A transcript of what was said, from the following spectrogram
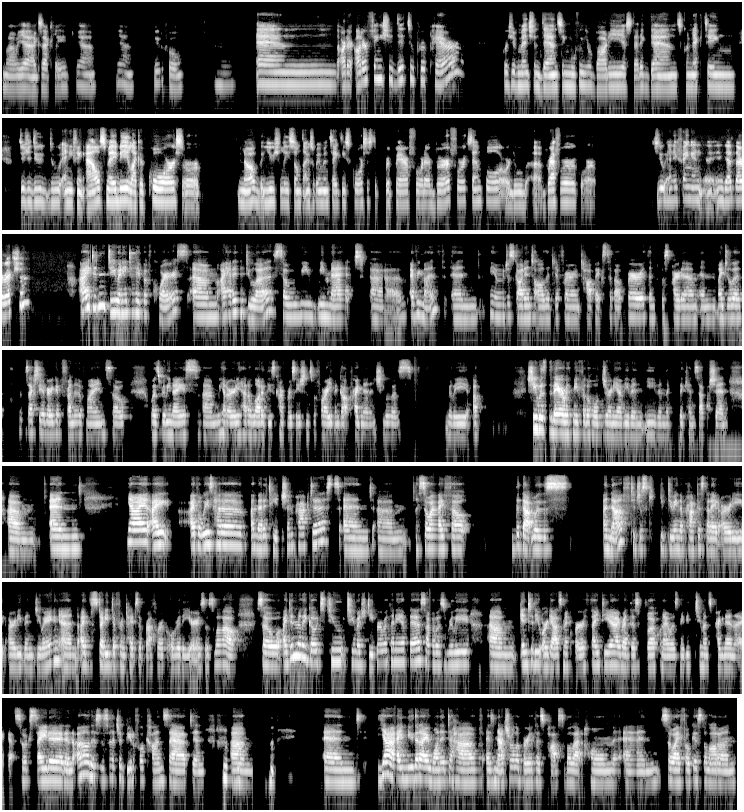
Wow. Yeah. Exactly. Yeah. Yeah. Beautiful. Mm. And are there other things you did to prepare? Of course, you've mentioned dancing, moving your body, ecstatic dance, connecting. Did you do do anything else? Maybe like a course or you know but usually sometimes women take these courses to prepare for their birth for example or do uh, breath work or do anything in in that direction I didn't do any type of course. Um, I had a doula, so we we met uh, every month, and you know just got into all the different topics about birth and postpartum. And my doula was actually a very good friend of mine, so was really nice. Um, we had already had a lot of these conversations before I even got pregnant, and she was really up. She was there with me for the whole journey of even even the, the conception, um, and yeah, I, I I've always had a, a meditation practice, and um, so I felt that that was enough to just keep doing the practice that I had already already been doing and I've studied different types of breath work over the years as well. So I didn't really go too too much deeper with any of this. I was really um, into the orgasmic birth idea. I read this book when I was maybe two months pregnant and I got so excited and oh this is such a beautiful concept and mm-hmm. um, and yeah, I knew that I wanted to have as natural a birth as possible at home. And so I focused a lot on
